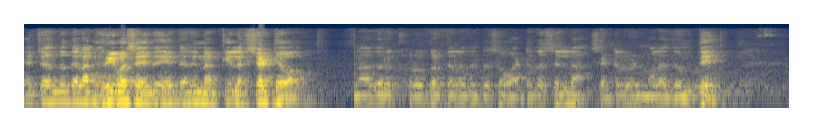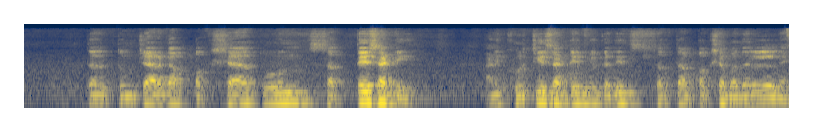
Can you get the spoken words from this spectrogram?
याच्यानंतर त्याला घरी बसायचं हे त्याने नक्की लक्षात ठेवावं. ना जर खरोखर त्याला जर तसं वाटत असेल ना सेटलमेंट मला जमते तर तुमच्यासारखा पक्षातून सत्तेसाठी आणि खुर्चीसाठी मी कधीच सत्ता पक्ष बदललेला नाही.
